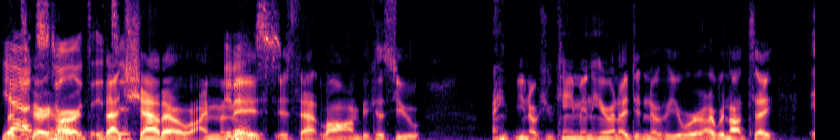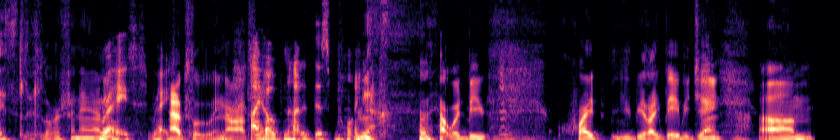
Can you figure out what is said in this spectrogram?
Yeah, That's it's very still, hard. It's, it's that a- shadow, I'm amazed, is. is that long because you, you know, if you came in here and I didn't know who you were, I would not say it's Little Orphan Annie. Right, right. Absolutely not. I hope not at this point. Yeah, that would be quite. You'd be like Baby Jane. Um,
